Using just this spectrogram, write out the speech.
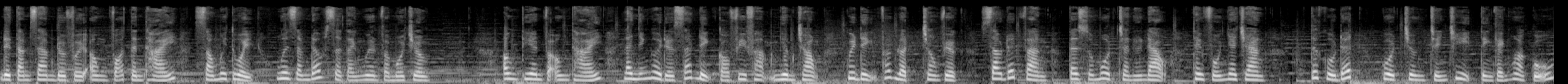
để tạm giam đối với ông Võ Tấn Thái, 60 tuổi, nguyên giám đốc Sở Tài nguyên và Môi trường. Ông Thiên và ông Thái là những người được xác định có vi phạm nghiêm trọng quy định pháp luật trong việc giao đất vàng tại số 1 Trần Hưng Đạo, thành phố Nha Trang, tức khu đất của trường chính trị tỉnh Khánh Hòa cũ.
